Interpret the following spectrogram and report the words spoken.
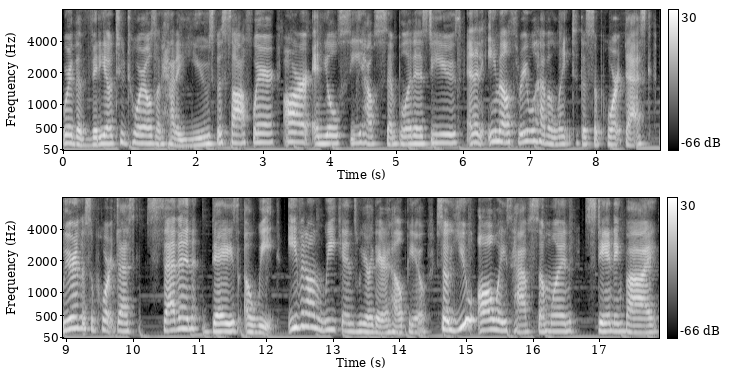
where the video tutorials on how to use the software are, and you'll see how simple it is to use. And then email three will have a link to the support desk. We are in the support desk seven days a week. Even on weekends, we are there to help you. So you always have someone standing by,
